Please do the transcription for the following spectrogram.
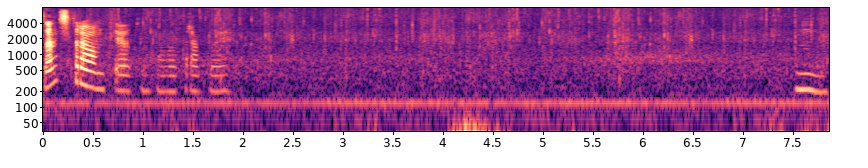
Ten strom, tyjo, ten ho vytrapuje. Hmm.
